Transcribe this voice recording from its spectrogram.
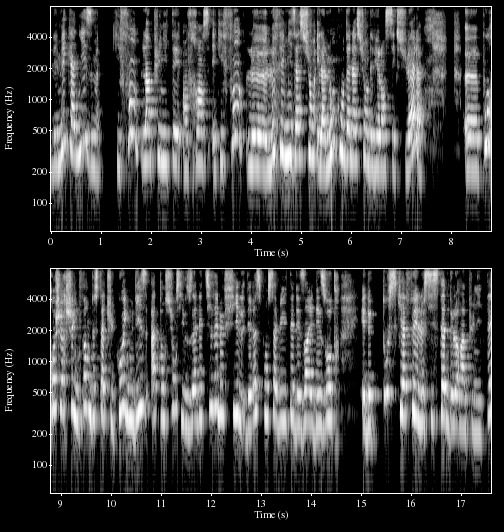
les mécanismes qui font l'impunité en France et qui font l'euphémisation et la non-condamnation des violences sexuelles, euh, pour rechercher une forme de statu quo, ils nous disent attention, si vous allez tirer le fil des responsabilités des uns et des autres et de tout ce qui a fait le système de leur impunité,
